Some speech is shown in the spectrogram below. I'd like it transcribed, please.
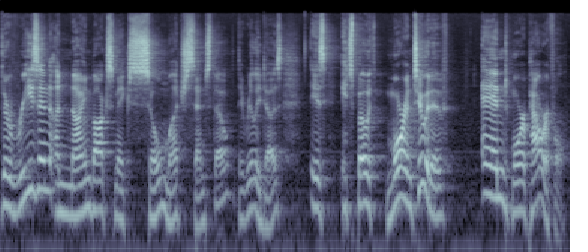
the reason a 9 box makes so much sense, though, it really does, is it's both more intuitive and more powerful.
